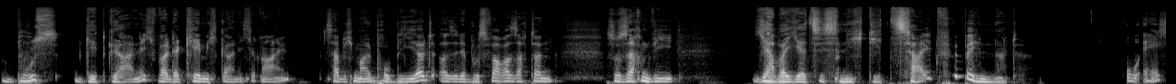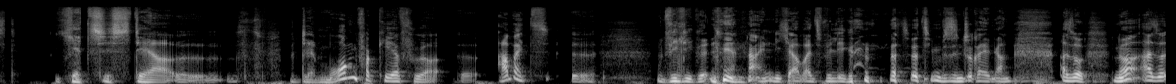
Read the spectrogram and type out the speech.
Bus geht gar nicht, weil da käme ich gar nicht rein. Das habe ich mal probiert. Also der Busfahrer sagt dann so Sachen wie, Ja, aber jetzt ist nicht die Zeit für Behinderte. Oh, echt? Jetzt ist der, äh, der Morgenverkehr für äh, Arbeitswillige, äh, nein, nicht Arbeitswillige, das hört sich ein bisschen schräg an. Also, ne, also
